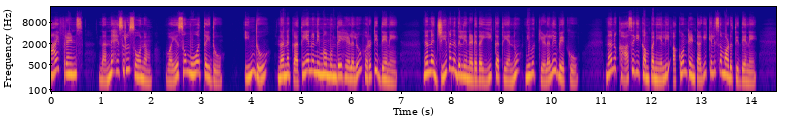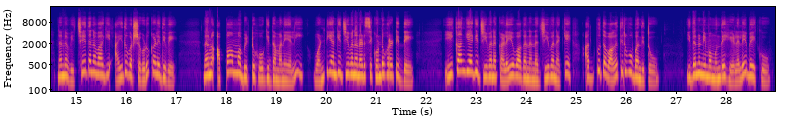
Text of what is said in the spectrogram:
ಹಾಯ್ ಫ್ರೆಂಡ್ಸ್, ನನ್ನ ಹೆಸರು ಸೋನಂ, ವಯಸ್ಸು ಮೂವತ್ತೈದು. ಇಂದು ನನ್ನ ಕಥೆಯನ್ನು ನಿಮ್ಮ ಮುಂದೆ ಹೇಳಲು ಹೊರಟಿದ್ದೇನೆ. ನನ್ನ ಜೀವನದಲ್ಲಿ ನಡೆದ ಈ ಕಥೆಯನ್ನು ನೀವು ಕೇಳಲೇಬೇಕು. ನಾನು ಖಾಸಗಿ ಕಂಪನಿಯಲ್ಲಿ ಅಕೌಂಟೆಂಟ್ ಆಗಿ ಕೆಲಸ ಮಾಡುತ್ತಿದ್ದೇನೆ. ನನ್ನ ವಿಚ್ಛೇದನವಾಗಿ ಐದು ವರ್ಷಗಳು ಕಳೆದಿವೆ. ನಾನು ಅಪ್ಪ, ಅಮ್ಮ ಬಿಟ್ಟು ಹೋಗಿದ್ದ ಮನೆಯಲ್ಲಿ ಒಂಟಿಯಾಗಿ ಜೀವನ ನಡೆಸಿಕೊಂಡು ಹೊರಟಿದ್ದೆ. ಏಕಾಂಗಿಯಾಗಿ ಜೀವನ ಕಳೆಯುವಾಗ ನನ್ನ ಜೀವನಕ್ಕೆ ಅದ್ಭುತವಾದ ತಿರುವು ಬಂದಿತು. ಇದನ್ನು ನಿಮ್ಮ ಮುಂದೆ ಹೇಳಲೇಬೇಕು.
